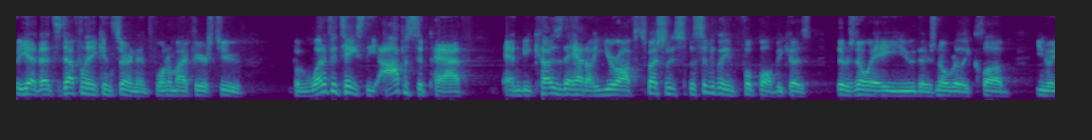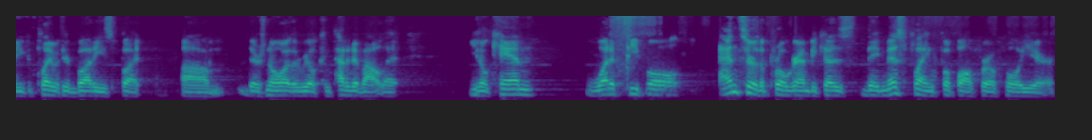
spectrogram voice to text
yeah, that's definitely a concern. It's one of my fears too. But what if it takes the opposite path? And because they had a year off, especially specifically in football, because there's no AAU, there's no really club. You know, you can play with your buddies, but um, there's no other real competitive outlet. You know, can what if people enter the program because they miss playing football for a full year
